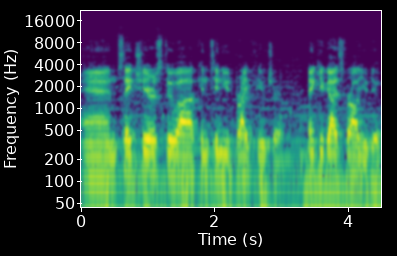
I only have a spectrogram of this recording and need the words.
and say cheers to a continued bright future. Thank you guys for all you do.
